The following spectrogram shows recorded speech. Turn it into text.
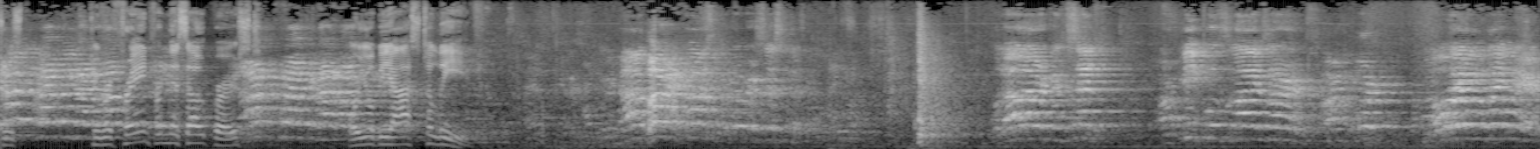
to, to refrain from this outburst, or you'll be asked to leave. Without our consent, our people's lives are, are important. Oh, yeah, wait there.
